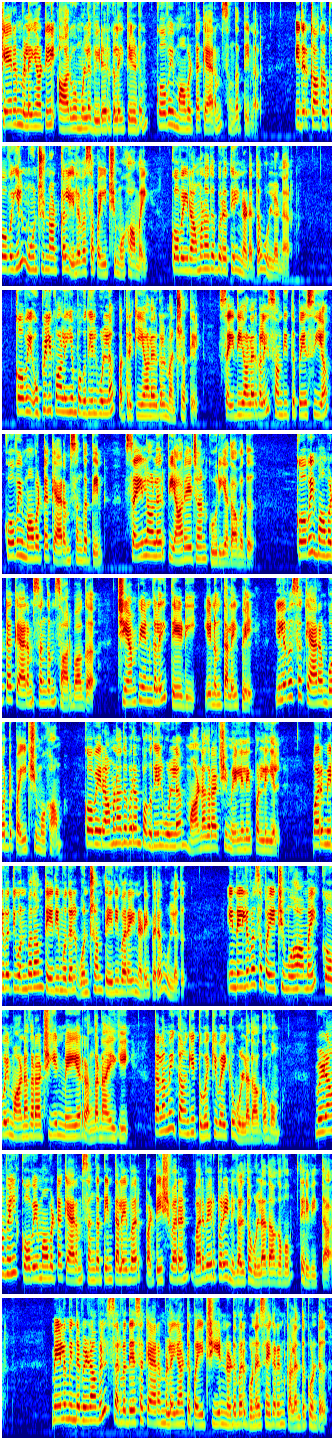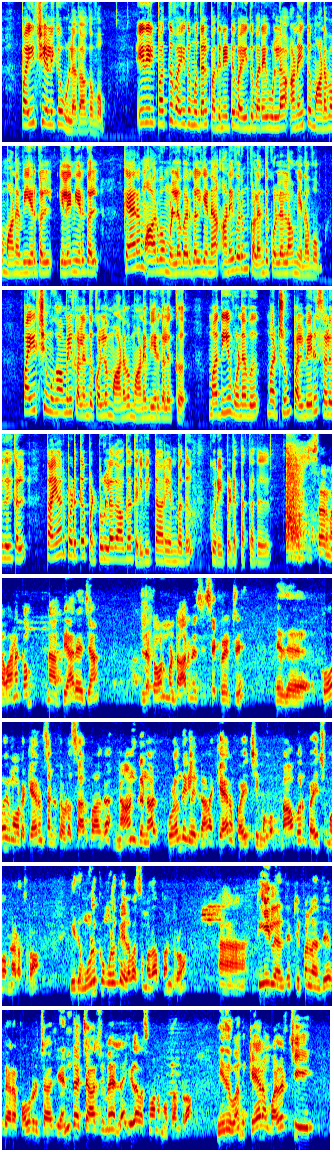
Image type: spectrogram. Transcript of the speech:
Carrom விளையாட்டில் ஆர்வமுள்ள வீரர்களை தேடும் கோவை மாவட்ட கேரம் சங்கத்தினர். இதற்காக கோவையில் மூன்று நாட்கள் இலவச பயிற்சி முகாமை கோவை ராமநாதபுரத்தில் நடத்த உள்ளனர். கோவை உப்பிலிப்பாளையம் பகுதியில் உள்ள பத்திரிகையாளர்கள் மன்றத்தில் செய்தியாளர்களை சந்தித்து பேசிய கோவை மாவட்ட கேரம் சங்கத்தின் செயலாளர் பியாரேஜான் கூறியதாவது கோவை மாவட்ட கேரம் சங்கம் சார்பாக சாம்பியன்களை தேடி எனும் தலைப்பில் இலவச கேரம் போர்டு பயிற்சி முகாம் கோவை ராமநாதபுரம் பகுதியில் உள்ள மாநகராட்சி மேல்நிலைப் பள்ளியில் வரும் இருபத்தி ஒன்பதாம் தேதி முதல் ஒன்றாம் தேதி வரை நடைபெற உள்ளது. இந்த இலவச பயிற்சி முகாமை கோவை மாநகராட்சியின் மேயர் ரங்கநாயகி தலைமை தாங்கி துவக்கி வைக்க உள்ளதாகவும் விழாவில் கோவை மாவட்ட கேரம் சங்கத்தின் தலைவர் பட்டீஸ்வரன் வரவேற்புரை நிகழ்த்த உள்ளதாகவும் தெரிவித்தார். மேலும் இந்த விழாவில் சர்வதேச கேரம் விளையாட்டு பயிற்சியின் நடுவர் குணசேகரன் கலந்து கொண்டு பயிற்சி அளிக்க உள்ளதாகவும் இதில் பத்து வயது முதல் பதினெட்டு வயது வரை உள்ள அனைத்து மாணவ மாணவியர்கள் இளைஞர்கள் கேரம் ஆர்வம் உள்ளவர்கள் என அனைவரும் கலந்து கொள்ளலாம் எனவும் பயிற்சி முகாமில் கலந்து கொள்ளும் மாணவ மாணவியர்களுக்கு மதிய உணவு மற்றும் பல்வேறு சலுகைகள் தயார்படுத்தப்பட்டுள்ளதாக தெரிவித்தார் என்பது குறிப்பிடத்தக்கது. சார் நான் வணக்கம். நான் பியாரேஜா இந்த டோர்னமெண்ட் ஆர்கனைசிங் செக்ரட்டரி இது கோவை மாவட்ட கேரம் சங்கத்தோட சார்பாக நான்கு நாள் குழந்தைகளுக்கான கேரம் பயிற்சி முகம் நாவரும் பயிற்சி முகம் நடத்துகிறோம் இது முழுக்க முழுக்க இலவசமாக தான் பண்ணுறோம் டீலேருந்து டிஃபன்லேருந்து வேறு பவுடர் சார்ஜ் எந்த சார்ஜுமே இல்லை இலவசமாக நம்ம பண்ணுறோம் இது வந்து கேரம் வளர்ச்சி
